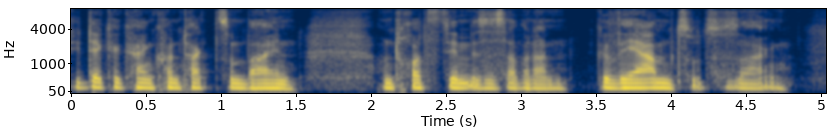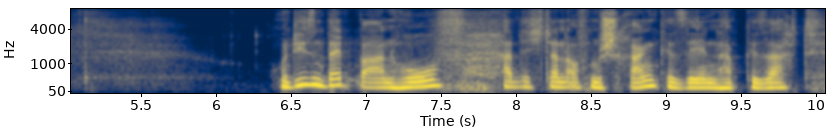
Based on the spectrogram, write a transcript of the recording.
die Decke keinen Kontakt zum Bein. Und trotzdem ist es aber dann gewärmt sozusagen. Und diesen Bettbahnhof hatte ich dann auf dem Schrank gesehen, habe gesagt,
